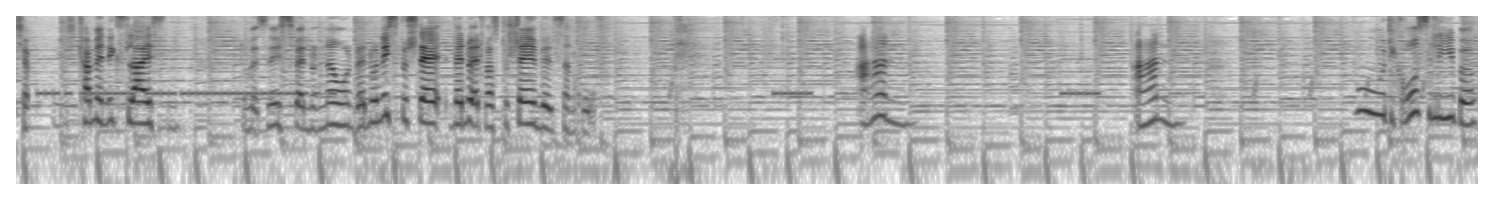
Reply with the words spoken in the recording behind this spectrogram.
Ich hab, ich kann mir nichts leisten. Du willst nichts, wenn du, nun, wenn du nichts bestell, wenn du etwas bestellen willst, dann ruf. An. An. Uh, die große Liebe.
